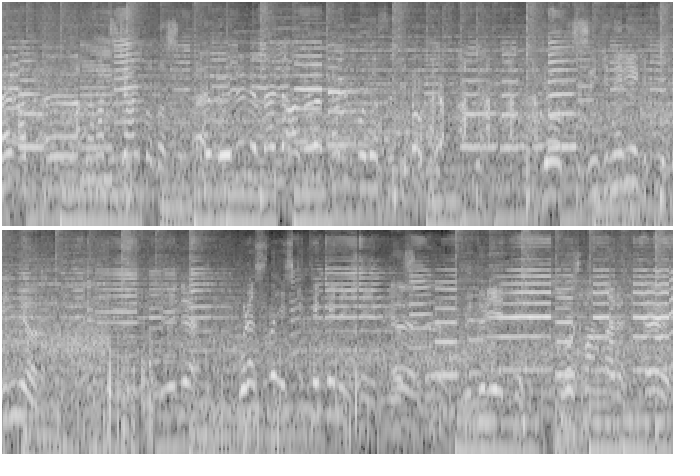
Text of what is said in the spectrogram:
Ben Ad- e, Adana Ticaret Odası. öyle de ben de Adana Tabip Odası diyorum. Yok sizinki nereye gitti bilmiyorum. öyle. Burası da eski tekelin şeyi biliyorsun. Evet, evet. Müdüriyeti, lojmanları. Evet.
